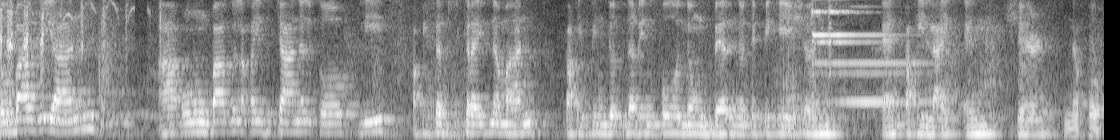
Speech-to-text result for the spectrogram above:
So bago yan, ah, kung bago lang kayo sa channel ko, please pakisubscribe naman. Pakipindot na rin po nung bell notification and paki-like and share na po.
